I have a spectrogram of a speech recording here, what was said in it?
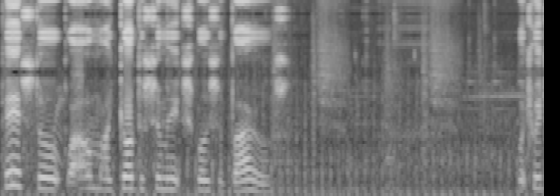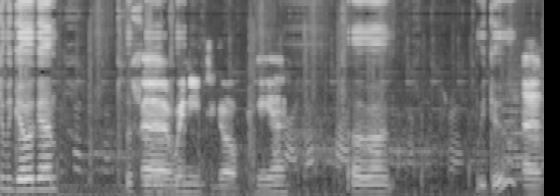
Pistol! Oh my god, there's so many explosive barrels. Which way do we go again? Uh, we need to go up here. Alright. We do? Uh,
